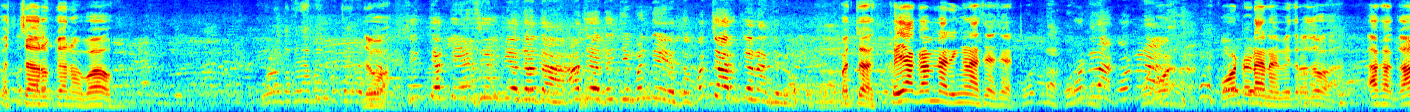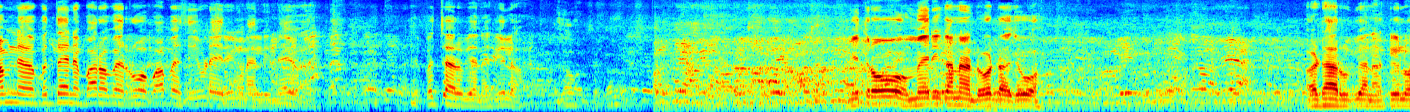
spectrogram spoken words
પચાસ રૂપિયાનો ભાવ. જુઓ. સિત્તેરથી એસી રૂપિયા જતા આજે થઈ મંદિર તો પચાસ રૂપિયાના કિલો. પચાસ. કયા ગામના રીંગણા છે કોટડા કોટડા. મિત્રો જો આખા ગામને બધાને બારોબાર રોપ આપે છે એવડે રીંગણા લઈને આવ્યા. પચાસ રૂપિયાના કિલો. મિત્રો અમેરિકાના ડોડા જુઓ. અઢાર રૂપિયાના કિલો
